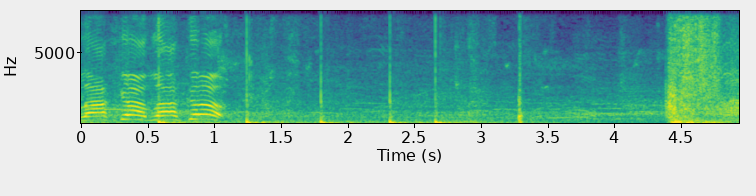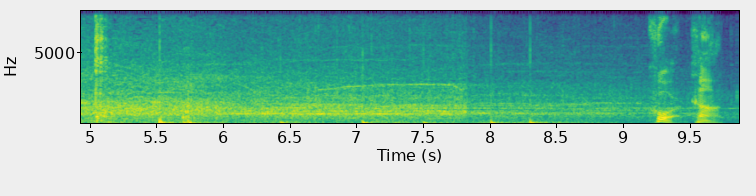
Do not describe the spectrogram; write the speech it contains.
lock up, lock up. Court conquered.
